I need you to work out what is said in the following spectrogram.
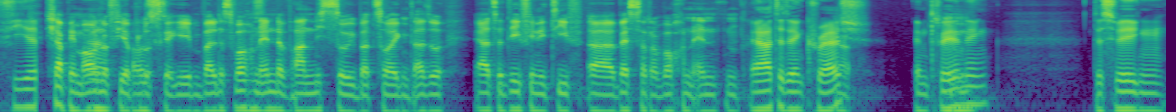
Vier, ich habe ihm auch äh, nur 4 plus gegeben, weil das Wochenende war nicht so überzeugend. Also er hatte definitiv äh, bessere Wochenenden. Er hatte den Crash ja. im Training. Mhm. Deswegen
